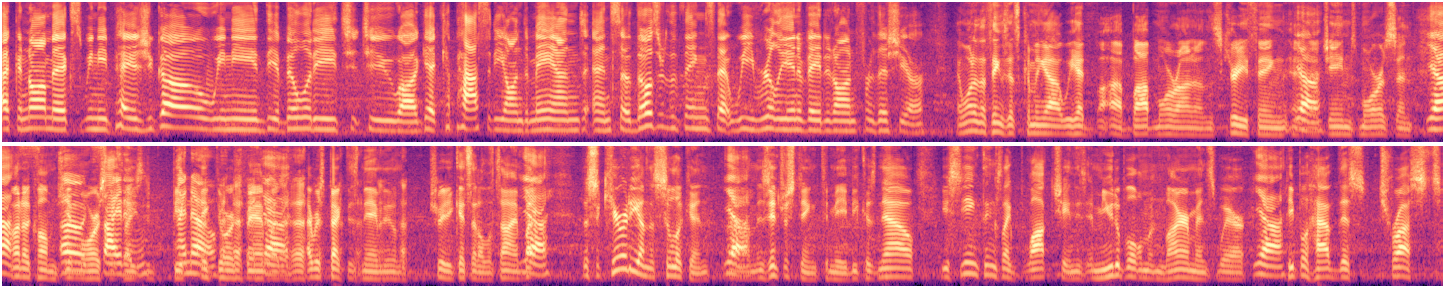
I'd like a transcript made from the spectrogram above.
economics, we need pay-as-you-go, we need the ability to, to uh, get capacity on demand, and so those are the things that we really innovated on for this year. And one of the things that's coming out, we had uh, Bob Moore on on the security thing, and yeah. uh, James Morrison. Yeah. I'm going to call him Jim oh, Morrison. Exciting. I used to be I a know. big Doors fan, yeah. but I respect his name, I'm sure he gets it all the time. Yeah. The security on the silicon yeah. um, is interesting to me because now you're seeing things like blockchain, these immutable environments where yeah. people have this trust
